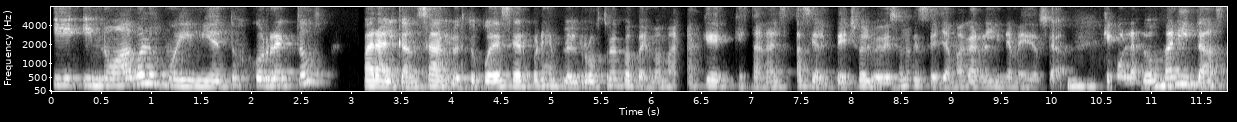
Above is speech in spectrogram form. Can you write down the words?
y, y no hago los movimientos correctos para alcanzarlo. Esto puede ser, por ejemplo, el rostro de papá y mamá que, que están hacia el pecho del bebé, eso es lo que se llama agarre en línea media, o sea, que con las dos manitas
